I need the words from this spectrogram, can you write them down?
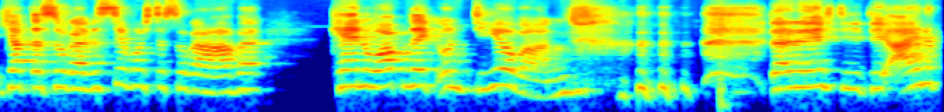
Ich habe das sogar, wisst ihr, wo ich das sogar habe? Ken Wapnick und Diovan. da sehe ich die, die eine,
